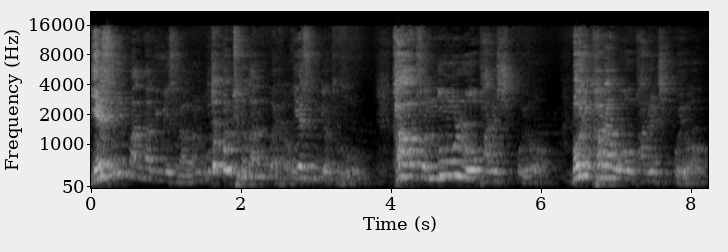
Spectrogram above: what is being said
예수님 만나기 위해서라면 무조건 들어가는 거예요. 예수님 곁으로. 다 앞서 눈물로 발을 씻고요. 머리카락으로 발을 짚고요.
